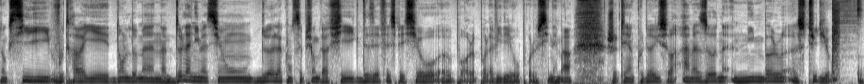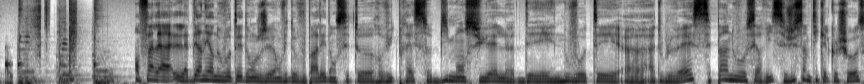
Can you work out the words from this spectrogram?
Donc si vous travaillez dans le domaine de l'animation, de la conception graphique, des effets spéciaux euh, pour, pour la vidéo, pour le cinéma, jetez un coup d'œil sur Amazon Nimble Studio. Enfin, la, dernière nouveauté dont j'ai envie de vous parler dans cette euh, revue de presse bimensuelle des nouveautés euh, AWS, c'est pas un nouveau service, c'est juste un petit quelque chose,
